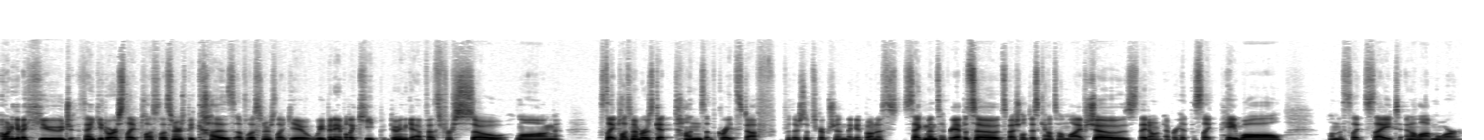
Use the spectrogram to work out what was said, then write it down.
I want to give a huge thank you to our Slate Plus listeners. Because of listeners like you, we've been able to keep doing the GabFest for so long. Slate Plus members get tons of great stuff for their subscription. They get bonus segments every episode, special discounts on live shows. They don't ever hit the Slate paywall on the Slate site, and a lot more.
